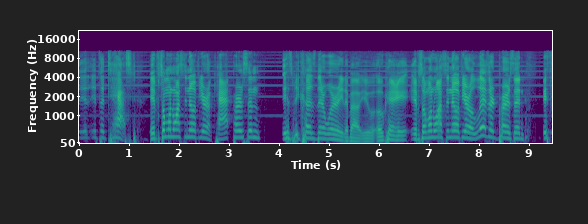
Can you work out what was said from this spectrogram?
th- it's a test. If someone wants to know if you're a cat person, it's because they're worried about you, okay? If someone wants to know if you're a lizard person, it's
